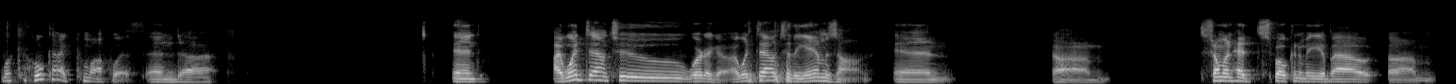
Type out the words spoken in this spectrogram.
what, who can I come up with? And uh, and I went down to where'd I go? I went down to the Amazon, and um, someone had spoken to me about um,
